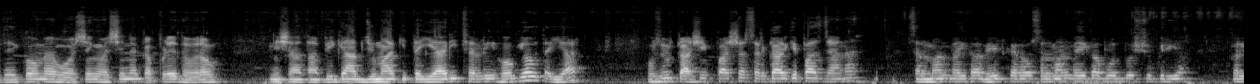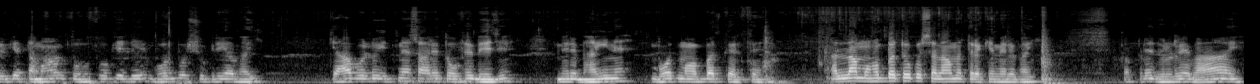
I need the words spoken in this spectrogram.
देखो मैं वॉशिंग मशीन में कपड़े धो रहा हूँ। निशात आपी के आप जुमा की तैयारी चल रही हो गया हो तैयार? हुजूर काशिफ पाशा सरकार के पास जाना है। सलमान भाई का वेट कर रहा हूँ। सलमान भाई का बहुत बहुत शुक्रिया। कल के तमाम तोहफ़ों के लिए बहुत बहुत शुक्रिया भाई। क्या बोलूँ, इतने सारे तोहफे भेजे, मेरे भाई ने बहुत मोहब्बत करते हैं। अल्लाह मोहब्बतों को सलामत रखे मेरे भाई। कपड़े धुल रहे भाई।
